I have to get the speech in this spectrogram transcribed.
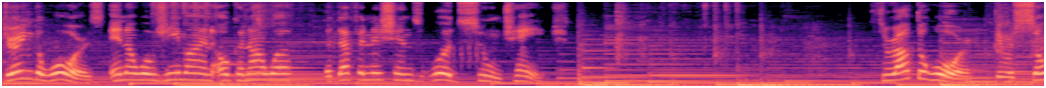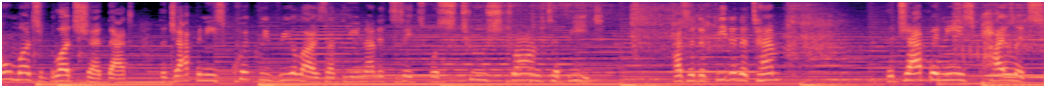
during the wars in Iwo Jima and Okinawa, the definitions would soon change. Throughout the war, there was so much bloodshed that the Japanese quickly realized that the United States was too strong to beat. As a defeated attempt, the Japanese pilots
